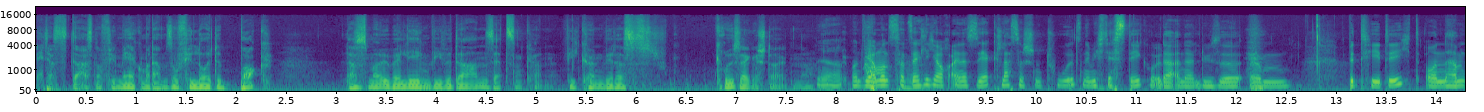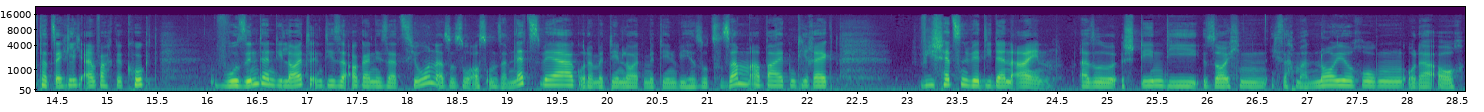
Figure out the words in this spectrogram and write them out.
ey, das, da ist noch viel mehr. Guck mal, da haben so viele Leute Bock. Lass uns mal überlegen, mhm. wie wir da ansetzen können. Wie können wir das größer gestalten. Ne? Ja, und wir haben uns tatsächlich auch eines sehr klassischen Tools, nämlich der Stakeholder-Analyse, ähm, betätigt und haben tatsächlich einfach geguckt, wo sind denn die Leute in dieser Organisation, also so aus unserem Netzwerk oder mit den Leuten, mit denen wir hier so zusammenarbeiten direkt, wie schätzen wir die denn ein? Also stehen die solchen, ich sag mal, Neuerungen oder auch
